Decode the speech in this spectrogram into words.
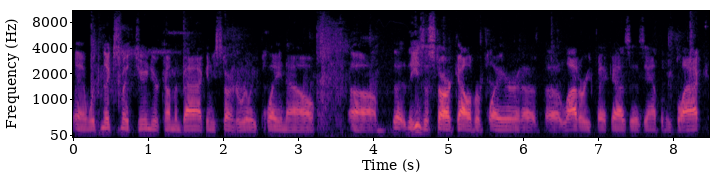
and with Nick Smith Jr. coming back and he's starting to really play now, um, the, he's a star caliber player and a, a, lottery pick, as is Anthony Black.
